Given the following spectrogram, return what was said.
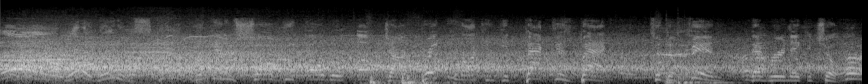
Oh, what a way. Look at him shove the elbow up, John. Break the lock and get back to his back to defend that rear naked choke. Win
